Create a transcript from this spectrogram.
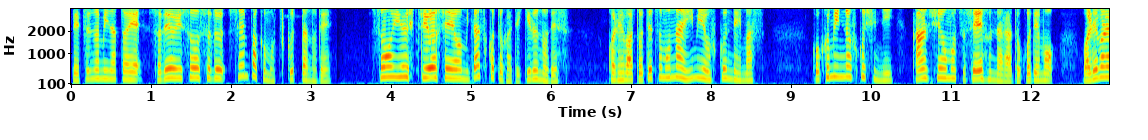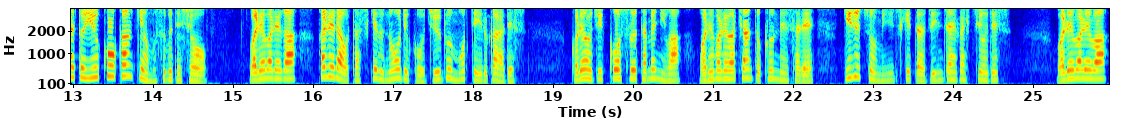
別の港へそれを輸送する船舶も作ったので、そういう必要性を満たすことができるのです。これはとてつもない意味を含んでいます。国民の福祉に関心を持つ政府ならどこでも我々と友好関係を結ぶでしょう。我々が彼らを助ける能力を十分持っているからです。これを実行するためには我々はちゃんと訓練され、技術を身につけた人材が必要です。我々は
